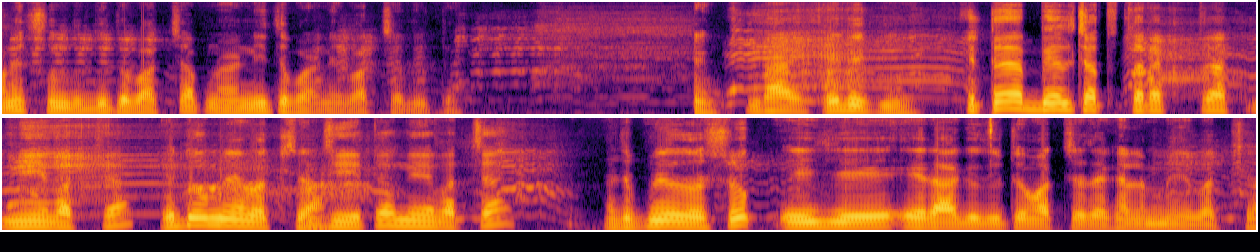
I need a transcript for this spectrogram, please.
অনেক সুন্দর দুটো বাচ্চা আপনারা নিতে পারেন এই বাচ্চা দুটো ভাই এটা কি? এটা বেলচা তোতার একটা মেয়ে বাচ্চা। এটাও মেয়ে বাচ্চা? জি এটা মেয়ে বাচ্চা। আচ্ছা প্রিয় দর্শক এই যে এর আগে দুটো বাচ্চা দেখালাম মেয়ে বাচ্চা।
